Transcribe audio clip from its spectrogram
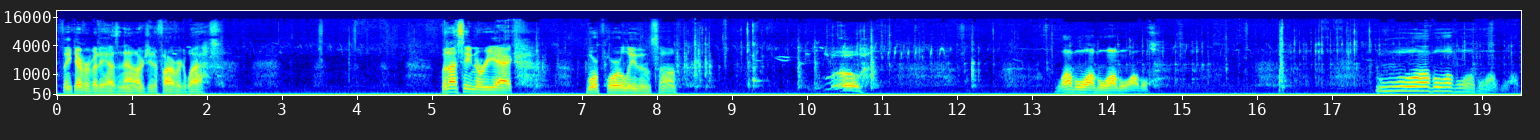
I think everybody has an allergy to fiberglass. But I seem to react more poorly than some. Whoa. Wobble, wobble, wobble, wobble. Wobble, wobble, wobble, wobble,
